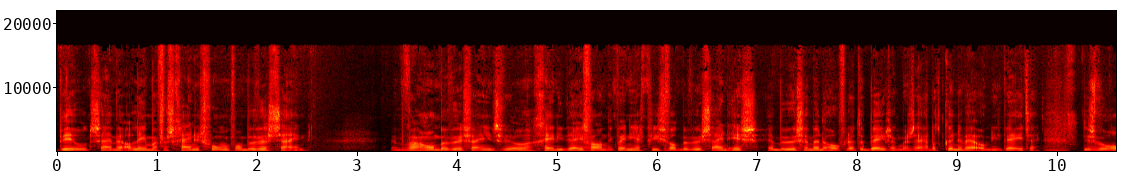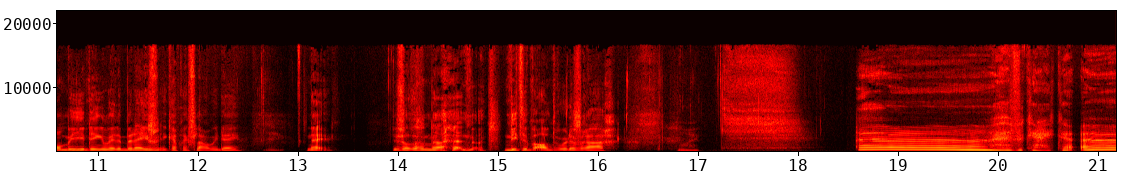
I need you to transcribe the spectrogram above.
beeld zijn wij alleen maar verschijningsvormen van bewustzijn. Waarom bewustzijn iets wil, geen idee van. Ik weet niet eens precies wat bewustzijn is. Bewustzijn met een hoofdletter B, zou ik maar zeggen. Dat kunnen wij ook niet weten. Nee. Dus waarom we hier dingen willen beleven, ik heb geen flauw idee. Nee. Nee. Dus dat is een, een niet te beantwoorden vraag. Mooi. Eh, even kijken. Eh,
